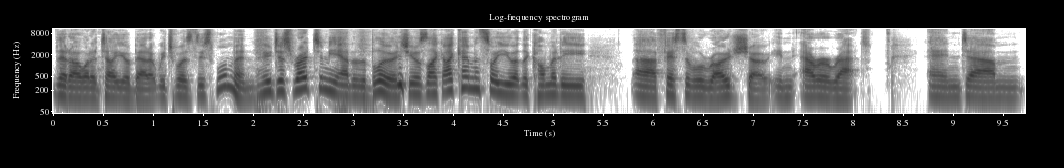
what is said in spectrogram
that I want to tell you about it, which was this woman who just wrote to me out of the blue. And she was like, I came and saw you at the Comedy uh, Festival Roadshow in Ararat. And um,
